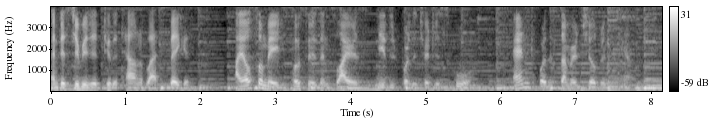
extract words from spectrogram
and distributed to the town of Las Vegas. I also made posters and flyers needed for the church's school and for the summer children's camp.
